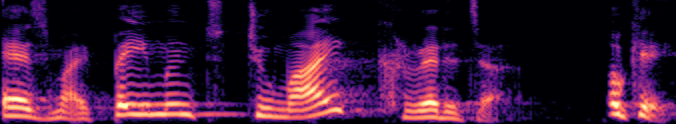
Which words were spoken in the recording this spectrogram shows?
as my payment to my creditor. Okay.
